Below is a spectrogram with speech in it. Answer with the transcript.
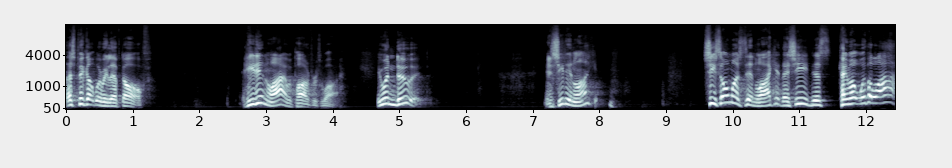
Let's pick up where we left off. He didn't lie with Potiphar's wife, he wouldn't do it. And she didn't like it. She so much didn't like it that she just came up with a lie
